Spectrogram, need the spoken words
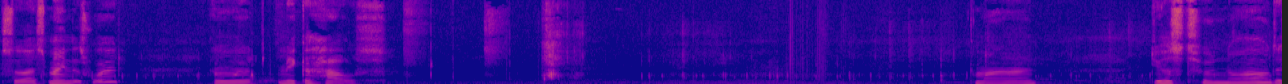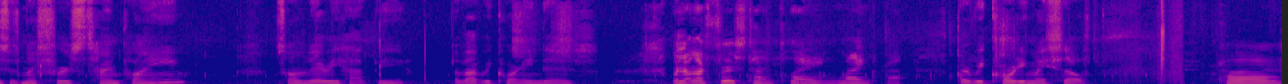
So let's mine this wood and we'll make a house. Come on. Just to know, this is my first time playing, so I'm very happy about recording this. Well, not my first time playing Minecraft, but recording myself. Cause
